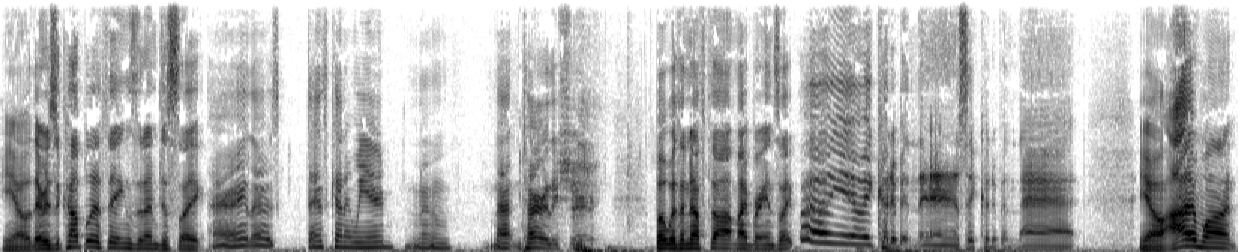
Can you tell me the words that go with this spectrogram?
You know, there's a couple of things that I'm just like, all right, that was that's kind of weird. No, not entirely sure. But with enough thought, my brain's like, well, you know, it could have been this, it could have been that. You know, I want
